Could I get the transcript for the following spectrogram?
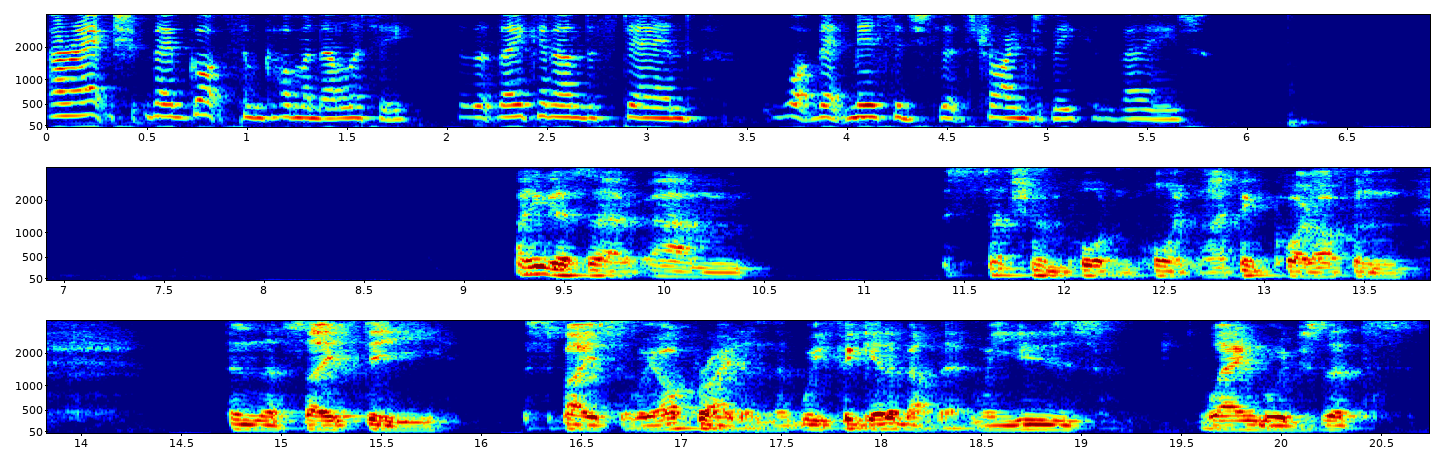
are actually they've got some commonality, so that they can understand what that message that's trying to be conveyed. I think that's a um, such an important point, and I think quite often in the safety space that we operate in, that we forget about that and we use language that's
